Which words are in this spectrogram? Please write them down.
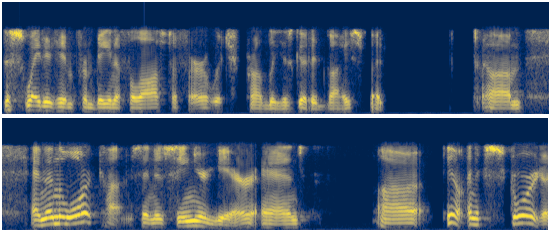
dissuaded him from being a philosopher, which probably is good advice. But um, and then the war comes in his senior year, and uh, you know, an extraordinary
